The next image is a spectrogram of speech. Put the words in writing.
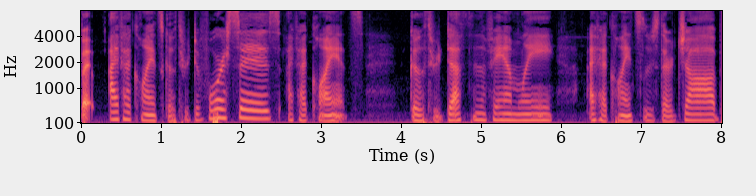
But I've had clients go through divorces. I've had clients go through death in the family. I've had clients lose their job.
